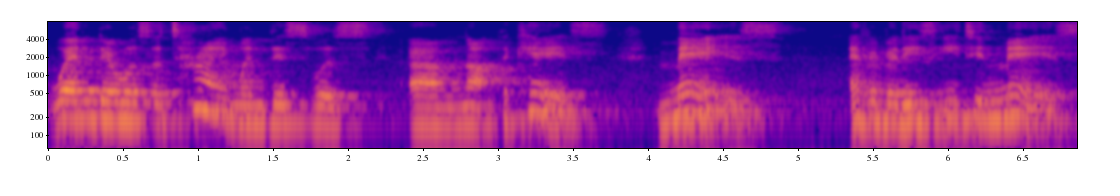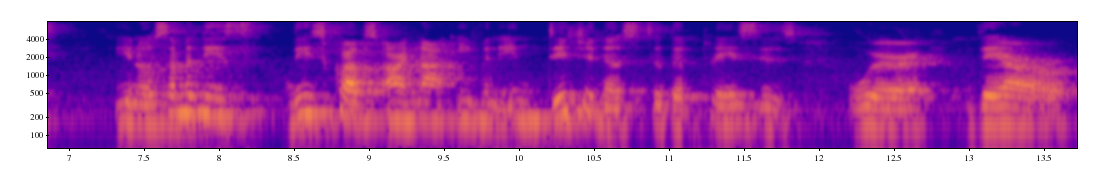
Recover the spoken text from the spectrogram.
when there was a time when this was um, not the case. Maize, everybody's eating maize. You know, some of these these crops are not even indigenous to the places where they are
